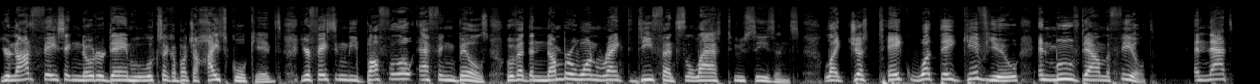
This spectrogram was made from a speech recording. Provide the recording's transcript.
You're not facing Notre Dame who looks like a bunch of high school kids. You're facing the Buffalo effing Bills who have had the number 1 ranked defense the last 2 seasons. Like just take what they give you and move down the field. And that's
